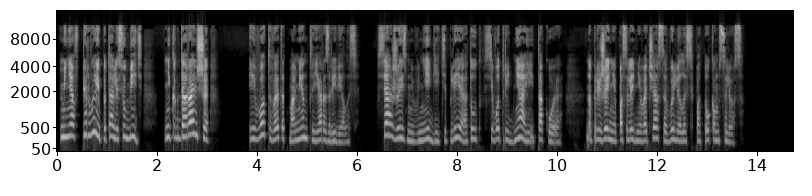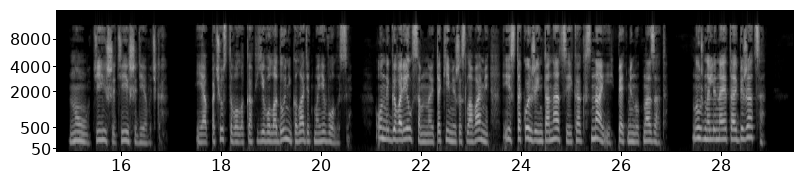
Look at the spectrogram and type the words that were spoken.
Меня впервые пытались убить. Никогда раньше... И вот в этот момент я разревелась. Вся жизнь в неге и тепле, а тут всего три дня и такое. Напряжение последнего часа вылилось потоком слез. «Ну, тише, тише, девочка». Я почувствовала, как его ладони гладят мои волосы. Он и говорил со мной такими же словами и с такой же интонацией, как с Наей пять минут назад. Нужно ли на это обижаться?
